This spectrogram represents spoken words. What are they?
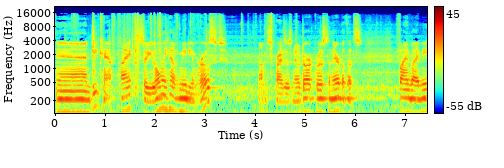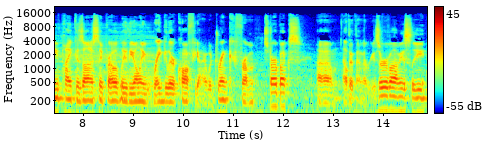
and decaf Pike. So you only have medium roast. I'm surprised there's no dark roast in there, but that's fine by me. Pike is honestly probably the only regular coffee I would drink from Starbucks, um, other than the Reserve, obviously.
